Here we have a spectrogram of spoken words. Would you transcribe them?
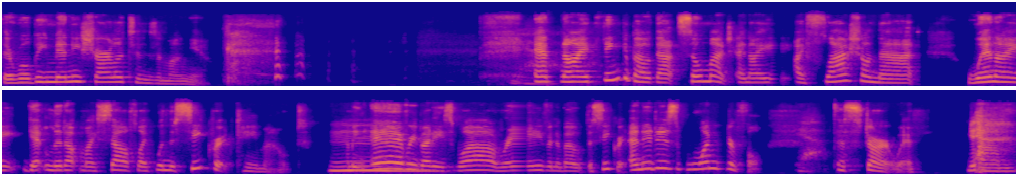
there will be many charlatans among you. yeah. And I think about that so much and I I flash on that when I get lit up myself like when the secret came out. Mm. I mean hmm. everybody's wow raving about the secret and it is wonderful yeah. to start with. Yeah. Um,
